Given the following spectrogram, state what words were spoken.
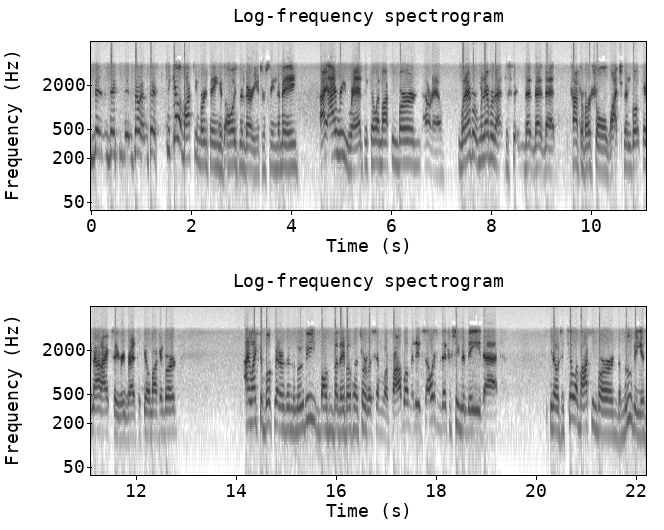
the, the, the, the To Kill a Mockingbird thing has always been very interesting to me. I, I reread To Kill a Mockingbird. I don't know. Whenever, whenever that that that, that controversial Watchman book came out, I actually reread To Kill a Mockingbird. I like the book better than the movie, but they both have sort of a similar problem. And it's always been interesting to me that you know, To Kill a Mockingbird, the movie is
